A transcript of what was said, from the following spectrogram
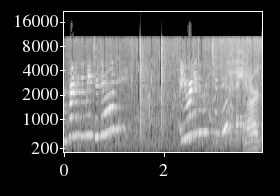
You ready to meet your daddy? Are you ready to meet your daddy? All right.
